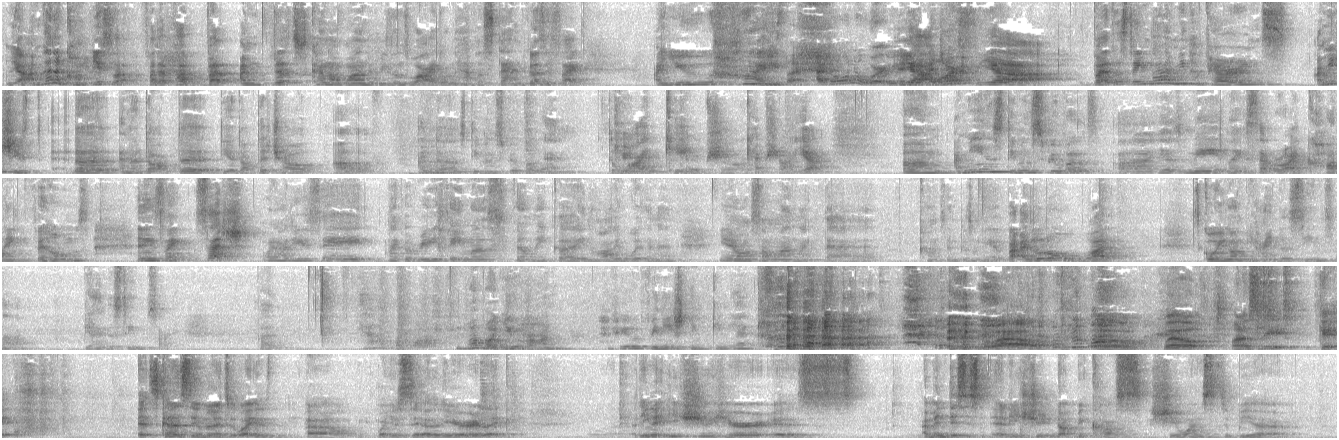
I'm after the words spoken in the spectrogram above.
Yeah, I'm kind of confused for for that part, but I'm that's kind of one of the reasons why I don't have a stand because it's like, are you it's like? like i don't want to work anymore Yeah, I just yeah, but at the same time, I mean, her parents. I mean, she's the an adopted the adopted child uh under Mm. Steven Spielberg and the Kate white Kate Capshaw. Capshaw, yeah. Um, I mean Steven Spielberg. Uh, he has made like several iconic films, and he's like such. What how do you say? Like a really famous filmmaker in Hollywood, and then you know someone like that else. But I don't know what's going on behind the scenes lah. Behind the scenes, sorry. But yeah. What about you, Ron? Have you finished thinking yet? wow. Oh well, honestly, okay. It's kind of similar to what you uh what you said earlier. Like, I think the issue here is, I mean, this is an issue not because she wants to be a,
